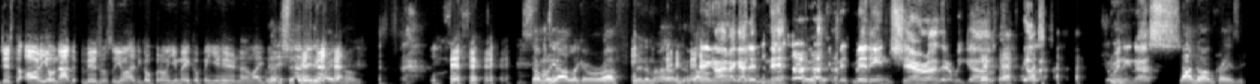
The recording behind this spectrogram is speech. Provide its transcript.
just the audio, not the visual, so you don't have to go put on your makeup and your hair, and nothing like Well, they that. should anyway. Though. Some of y'all looking rough in the mug. Hang I'm on, I got to admit, I'm admitting Shara. There we go. Somebody joining us. Y'all know I'm crazy.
